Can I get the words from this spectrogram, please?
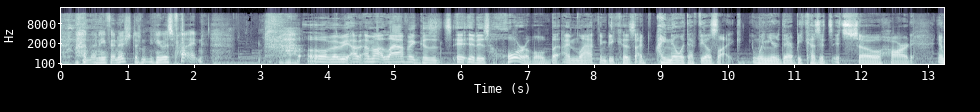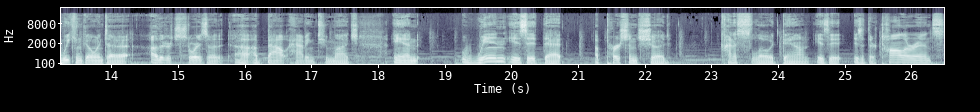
and then he finished and he was fine. oh, maybe I'm not laughing because it's it, it is horrible, but I'm laughing because I I know what that feels like when you're there because it's it's so hard, and we can go into other stories of, uh, about having too much, and when is it that a person should kind of slow it down? Is it is it their tolerance?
